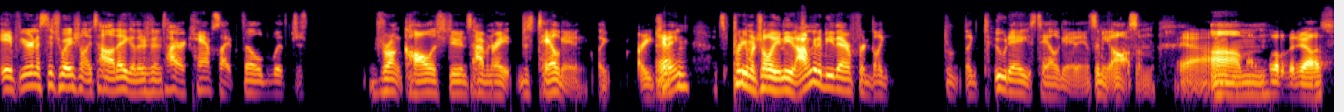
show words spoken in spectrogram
if you're in a situation like Talladega, there's an entire campsite filled with just drunk college students having right just tailgating. Like are you kidding? That's pretty much all you need. I'm gonna be there for like like two days tailgating. It's gonna be awesome. Yeah, I'm, I'm Um, a little bit jealous.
